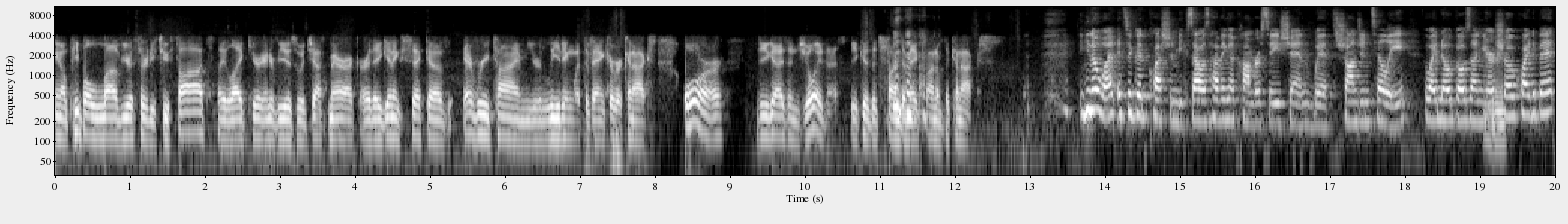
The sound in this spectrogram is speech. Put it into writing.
you know, people love your 32 thoughts. They like your interviews with Jeff Marek. Are they getting sick of every time you're leading with the Vancouver Canucks, or do you guys enjoy this because it's fun to make fun of the Canucks? You know what? It's a good question because I was having a conversation with Sean Gentille, who I know goes on your mm-hmm. show quite a bit,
